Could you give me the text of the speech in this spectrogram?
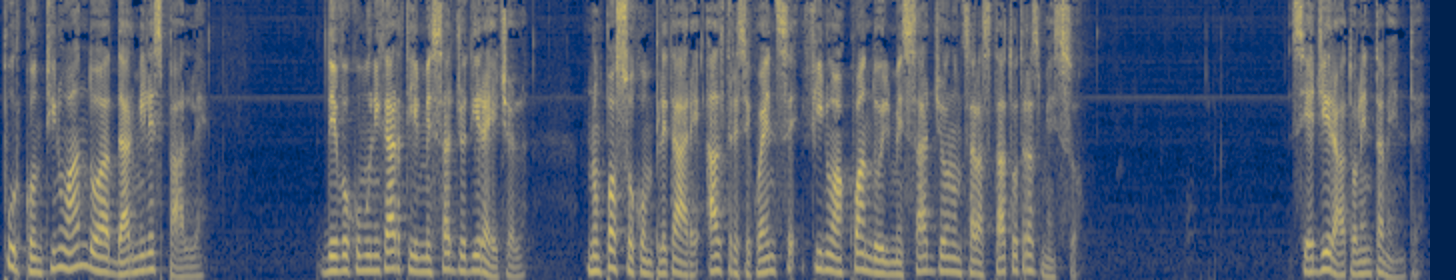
pur continuando a darmi le spalle. Devo comunicarti il messaggio di Rachel. Non posso completare altre sequenze fino a quando il messaggio non sarà stato trasmesso. Si è girato lentamente.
